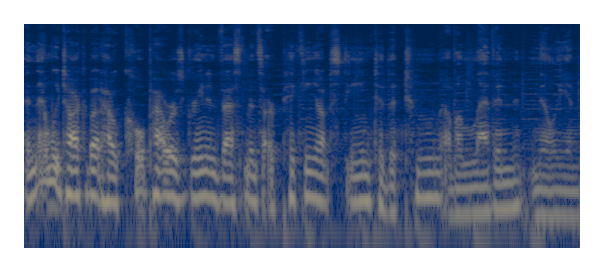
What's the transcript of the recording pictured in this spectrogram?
And then we talk about how CoPower's green investments are picking up steam to the tune of $11 million.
